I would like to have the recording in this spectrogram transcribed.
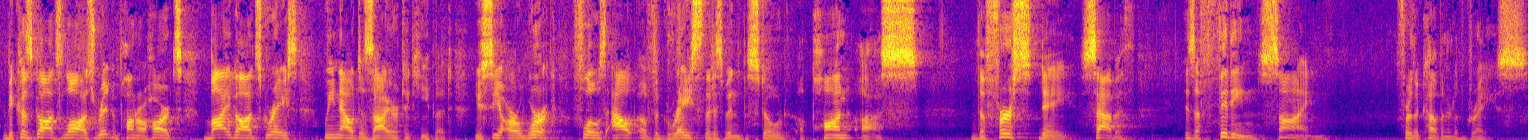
And because God's law is written upon our hearts, by God's grace, we now desire to keep it. You see, our work flows out of the grace that has been bestowed upon us. The first day, Sabbath, is a fitting sign for the covenant of grace.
